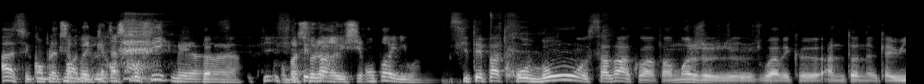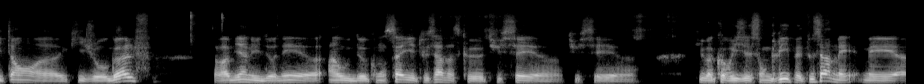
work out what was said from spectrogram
Ah, c'est complètement. Ça peut être catastrophique, mais euh, Bah, Si, bon, si bah, t'es ceux-là réussiront pas, anyway. si t'es pas trop bon, ça va quoi. Enfin moi je, je, je vois avec euh, Anton euh, qui a 8 ans euh, qui joue au golf, ça va bien lui donner euh, un ou deux conseils et tout ça parce que tu sais euh, tu sais tu vas corriger son grip et tout ça mais mais euh,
